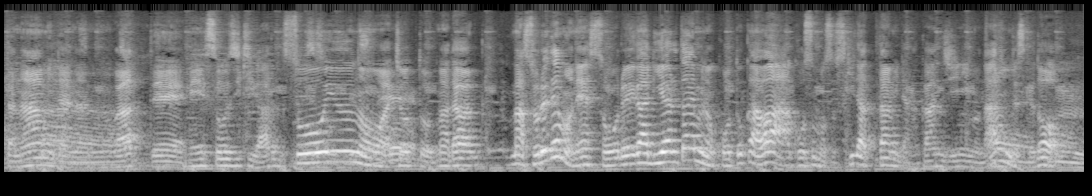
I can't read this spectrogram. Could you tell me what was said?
たなみたいなのがあって。瞑想時期があるんですね。そういうのはちょっと、まあだからまあそれでもねそれがリアルタイムの子とかはあコスモス好きだったみたいな感じにもなるんですけど、うん。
